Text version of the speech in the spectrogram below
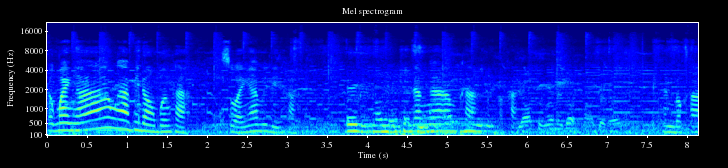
ดอกไม้งามงามพี่น้องเบิ่งค่ะ สวยงามอีหลีค่ะ ดังงามค่ะค่ะเห็นบ่คะ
